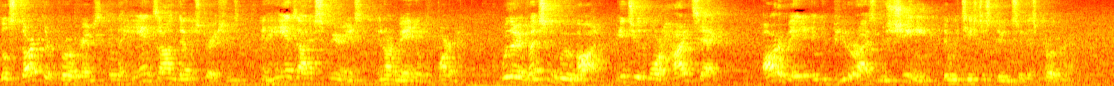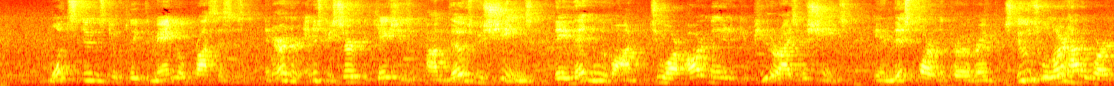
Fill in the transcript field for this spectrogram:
They'll start their programs with hands-on demonstrations and hands-on experience in our manual department, where they eventually move on into the more high-tech, automated, and computerized machining that we teach the students in this program. Once students complete the manual processes and earn their industry certifications on those machines, they then move on to our automated and computerized machines. In this part of the program, students will learn how to work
